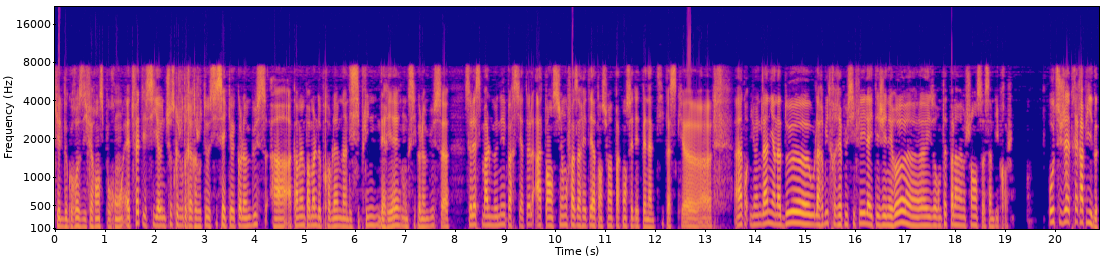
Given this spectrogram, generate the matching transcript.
que de grosses différences pourront être faites. Et s'il y a une chose que je voudrais rajouter aussi, c'est que Columbus a, a, quand même pas mal de problèmes d'indiscipline derrière. Donc si Columbus euh, se laisse malmener par Seattle, attention, phase arrêtée, attention à pas concéder de penalty parce que euh, hein, England, il y en a deux euh, où l'arbitre aurait pu siffler, il a été généreux, euh, ils auront peut-être pas la même chance samedi prochain. Autre sujet très rapide,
